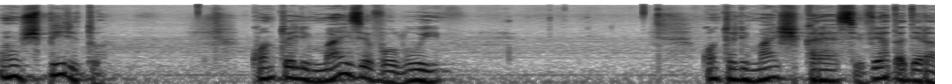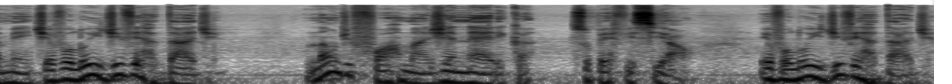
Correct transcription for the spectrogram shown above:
Um espírito, quanto ele mais evolui, quanto ele mais cresce verdadeiramente, evolui de verdade, não de forma genérica, superficial evolui de verdade.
